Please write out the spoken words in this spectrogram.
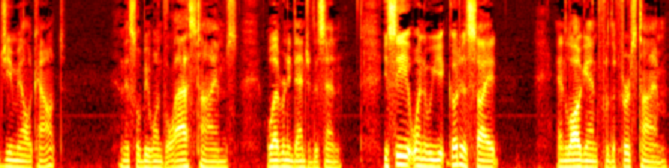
Gmail account and this will be one of the last times we'll ever need to enter this in. You see, when we go to a site and log in for the first time,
